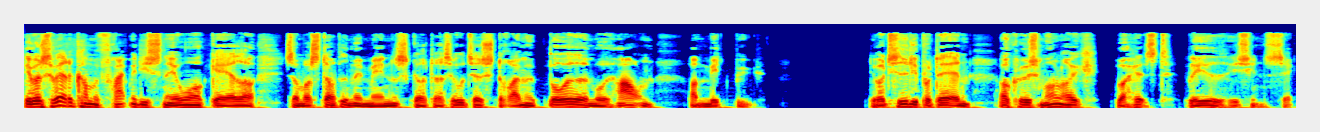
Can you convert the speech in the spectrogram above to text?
Det var svært at komme frem i de snævre gader, som var stoppet med mennesker, der så ud til at strømme både mod havn og midtby. Det var tidligt på dagen, og Kløs Molrik var helst blevet i sin seng.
